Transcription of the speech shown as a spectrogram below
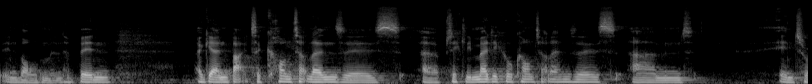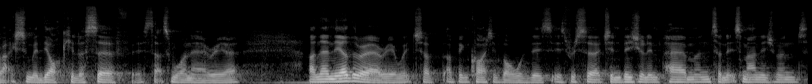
involvement have been, again, back to contact lenses, uh, particularly medical contact lenses, and interaction with the ocular surface. That's one area. And then the other area which I've, I've been quite involved with is, is research in visual impairment and its management.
